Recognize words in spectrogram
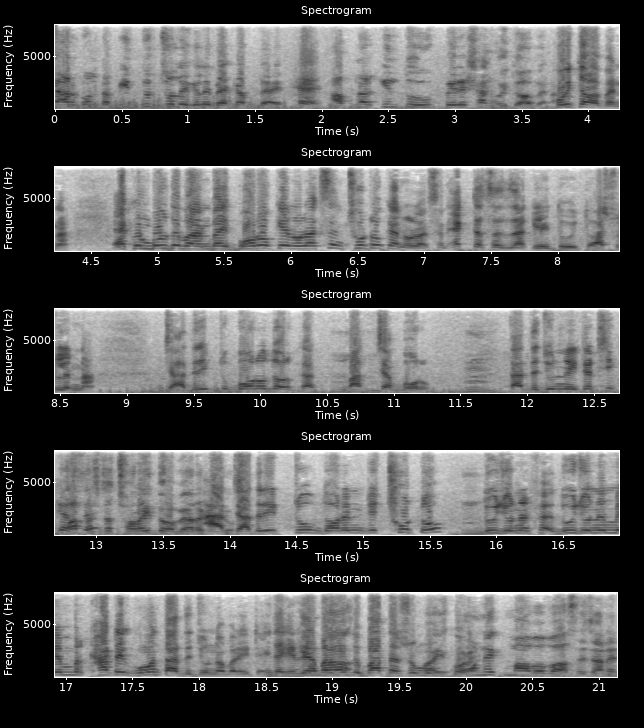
চার ঘণ্টা বিদ্যুৎ চলে গেলে ব্যাকআপ দেয় হ্যাঁ। আপনার কিন্তু পেরেশান হইতে হবে না হইতে হবে না এখন বলতে পারেন ভাই বড় কেন রাখছেন ছোট কেন রাখছেন একটা সাইজ রাখলেই তো হইতো আসলে না যাদের একটু বড় দরকার বাচ্চা বড় তাদের জন্য এটা ঠিক আছে। বাতাসটা ছড়াইতে হবে আর আর যাদের একটু ধরেন যে ছোট দুইজনের দুইজনের মেম্বার খাটে ঘুমান তাদের জন্য আবার এটা। দেখেন আবার কিন্তু বাতাসও মুভ করে। অনেক মা বাবা আছে জানেন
